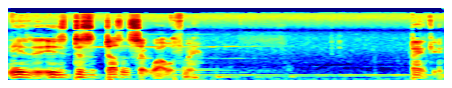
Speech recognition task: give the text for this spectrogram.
is, is does, doesn't sit well with me. Thank you.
